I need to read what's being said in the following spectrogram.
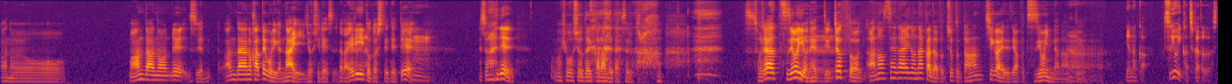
あのーまあアンダーのレースじゃアンダーのカテゴリーがない女子レース。だからエリートとして出て、うん。それで、まあ、表彰台絡んでたりするからそりゃ強いよねっていう、うんちょっとあの世代の中だとちょっと段違いでやっぱ強いんだなっていう。うん。いやなんか強い勝ち方だし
